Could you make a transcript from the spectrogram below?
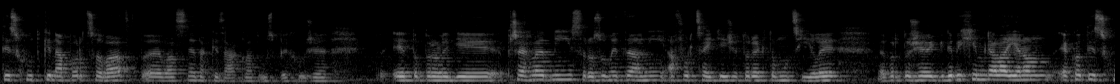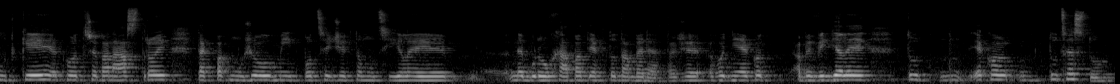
ty schůdky naporcovat, to je vlastně taky základ úspěchu, že je to pro lidi přehledný, srozumitelný a furt cítí, že to jde k tomu cíli, protože kdybych jim dala jenom jako ty schůdky, jako třeba nástroj, tak pak můžou mít pocit, že k tomu cíli nebudou chápat, jak to tam vede. Takže hodně jako, aby viděli tu, jako, tu cestu,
